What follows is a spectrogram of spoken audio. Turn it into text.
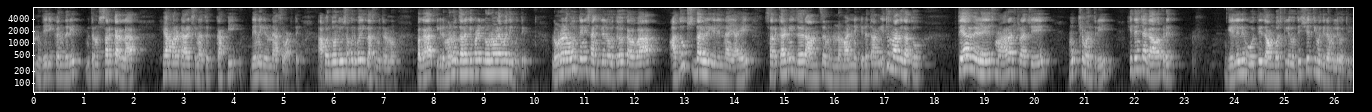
म्हणजे एकंदरीत मित्रांनो सरकारला ह्या मराठा आरक्षणाचं काही देणं घेणं नाही असं वाटतंय. आपण दोन दिवसापूर्वी बघितलं असं मित्रांनो. बघा तिकडे मनोज जरांगे पाटील लोणावळ्यामध्ये होते. लोणावळ्यामधून त्यांनी सांगितलेलं होतं का बाबा अजून सुद्धा वेळ गेलेली नाही आहे. सरकारने जर आमचं म्हणणं मान्य केलं तर आम्ही इथून मागे जातो. त्यावेळेस महाराष्ट्राचे मुख्यमंत्री हे त्यांच्या गावाकडे गेलेले होते जाऊन बसले होते शेतीमध्ये रमले होते.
